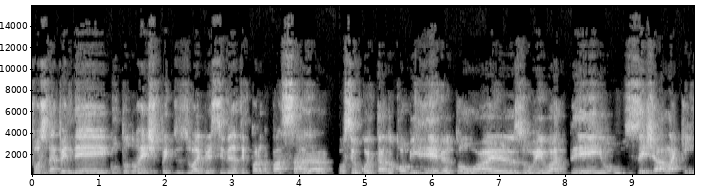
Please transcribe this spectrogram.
fosse depender, com todo o respeito dos wide receivers da temporada passada, ou seu coitado Kobe Hamilton, Wires, o Hayward Bay, ou seja lá quem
